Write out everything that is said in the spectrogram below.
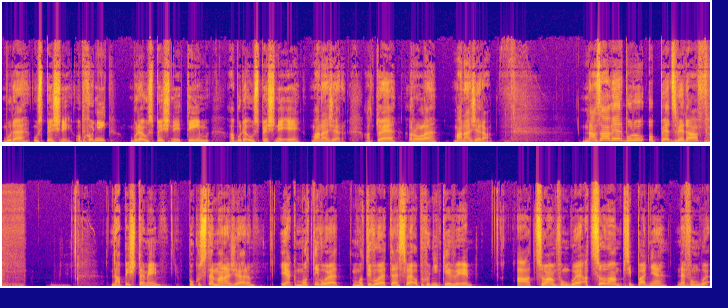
bude úspěšný obchodník, bude úspěšný tým a bude úspěšný i manažer. A to je role manažera. Na závěr budu opět zvědav. Napište mi, pokud jste manažer, jak motivuje, motivujete své obchodníky vy a co vám funguje a co vám případně nefunguje.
